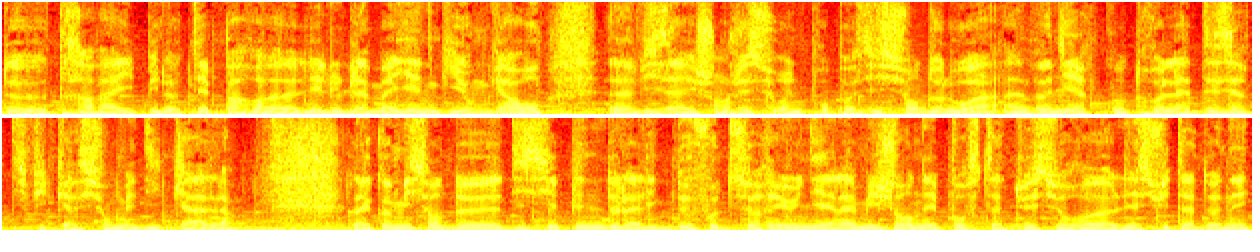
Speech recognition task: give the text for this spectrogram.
de travail piloté par euh, l'élu de la Mayenne, Guillaume Garot, euh, vise à échanger sur une proposition de loi à venir contre la désertification médicale. La commission de discipline de la Ligue de foot se réunit à la mi-journée pour statuer sur euh, les suites à donner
